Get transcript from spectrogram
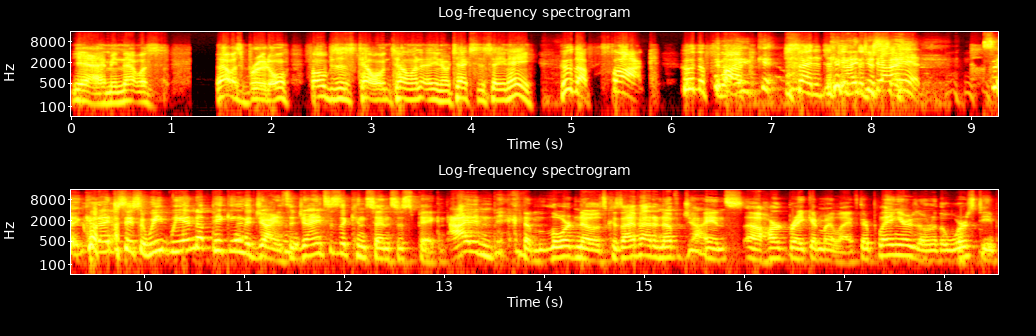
yeah. I mean, that was that was brutal. Phobes is telling, telling, you know, Texas saying, "Hey, who the fuck? Who the Can fuck I- can- decided to take the just say- giant?" So can I just say, so we, we end up picking the Giants. The Giants is a consensus pick. I didn't pick them, Lord knows, because I've had enough Giants uh, heartbreak in my life. They're playing Arizona, the worst team.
